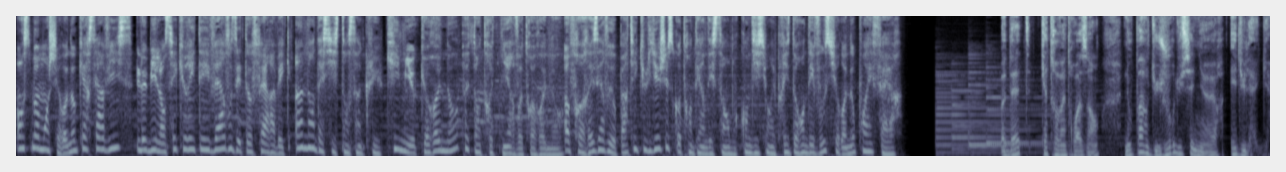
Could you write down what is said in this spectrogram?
En ce moment, chez Renault Care Service, le bilan sécurité hiver vous est offert avec un an d'assistance inclus. Qui mieux que Renault peut entretenir votre Renault? Offre réservée aux particuliers jusqu'au 31 décembre. Conditions et prise de rendez-vous sur Renault.fr. Odette, 83 ans, nous parle du jour du Seigneur et du legs.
